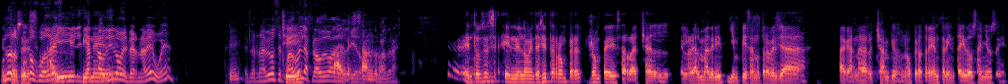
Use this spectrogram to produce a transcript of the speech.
Uno de los pocos jugadores ahí que les viene- ha aplaudido el Bernabéu, ¿eh? Sí. El Bernabéu se Sí. paró y le aplaudió a Del Piero. Alexandro. jugadorazo. Entonces, en el 97 rompe, rompe esa racha el, el Real Madrid y empiezan otra vez ya a ganar Champions, ¿no? Pero traían 32 años de,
